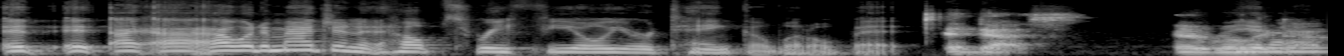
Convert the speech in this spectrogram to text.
it it I I I would imagine it helps refuel your tank a little bit. It does. It You really does.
